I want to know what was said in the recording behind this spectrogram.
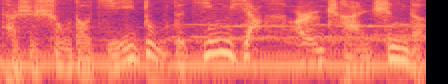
他是受到极度的惊吓而产生的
